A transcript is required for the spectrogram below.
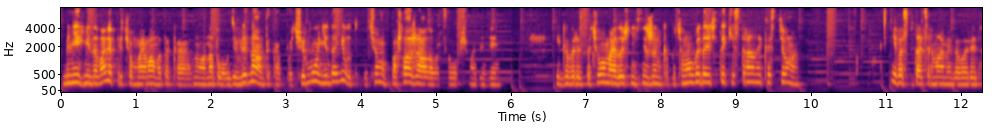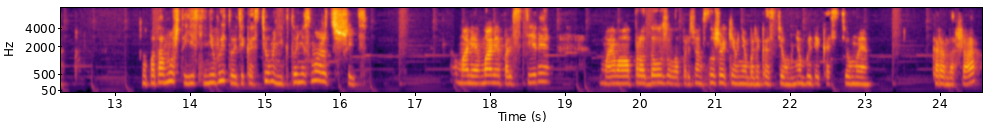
Мне их не давали, причем моя мама такая, ну, она была удивлена, она такая, почему не дают, почему? Пошла жаловаться, в общем, один день и говорит, почему моя дочь не снежинка, почему вы даете такие странные костюмы? И воспитатель маме говорит, ну потому что если не вы, то эти костюмы никто не сможет сшить. Маме, маме польстили, моя мама продолжила, причем, слушай, какие у меня были костюмы. У меня были костюмы карандаша,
